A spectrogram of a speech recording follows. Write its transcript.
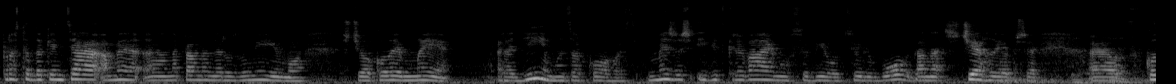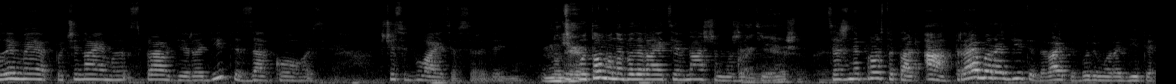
Просто до кінця а ми е, напевно не розуміємо, що коли ми радіємо за когось, ми ж і відкриваємо в собі оцю любов, да, ще глибше. Е, Коли ми починаємо справді радіти за когось, щось відбувається всередині. Ну, І потім воно виливається в нашому житті. Конечно, конечно. Це ж не просто так, а треба радіти, давайте будемо радіти.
